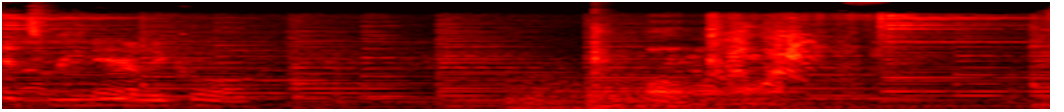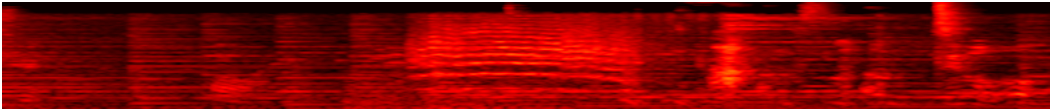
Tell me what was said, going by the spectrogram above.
It's Okay. really cool. Oh. Mom's Love Duel.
